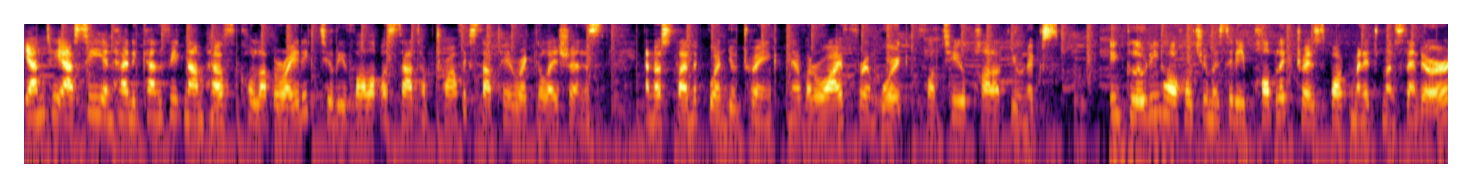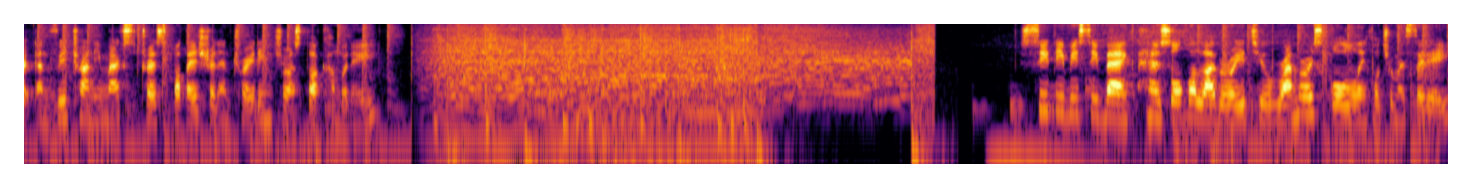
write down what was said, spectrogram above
NTSC and Heineken Vietnam have collaborated to develop a set of traffic safety regulations and a standard when you drink, never drive framework for two pilot units, including the Ho Chi Minh City Public Transport Management Center and Vietnamimax Transportation and Trading Joint Stock Company. CTBC Bank hands over library to Primary School in Ho Chi Minh City.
